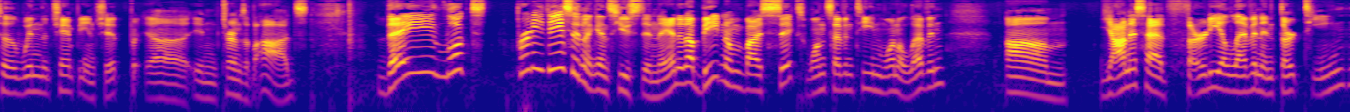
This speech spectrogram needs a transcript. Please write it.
to win the championship uh, in terms of odds. They looked pretty decent against Houston. They ended up beating them by six, 117, 111. Um, Giannis had 30, 11, and 13.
